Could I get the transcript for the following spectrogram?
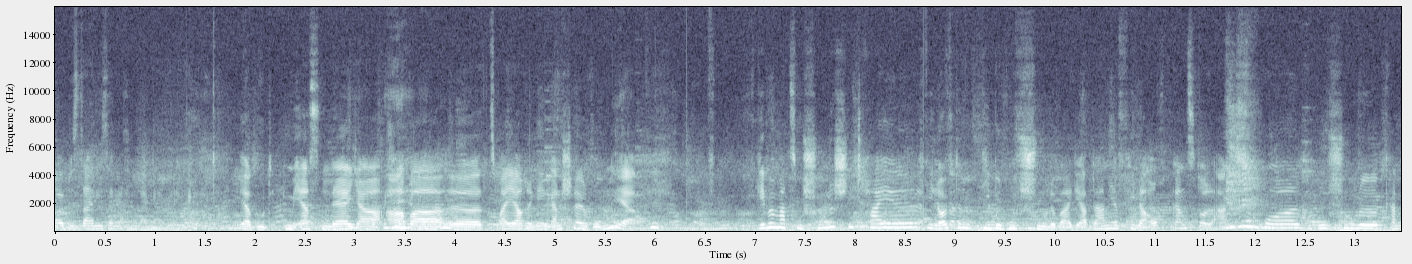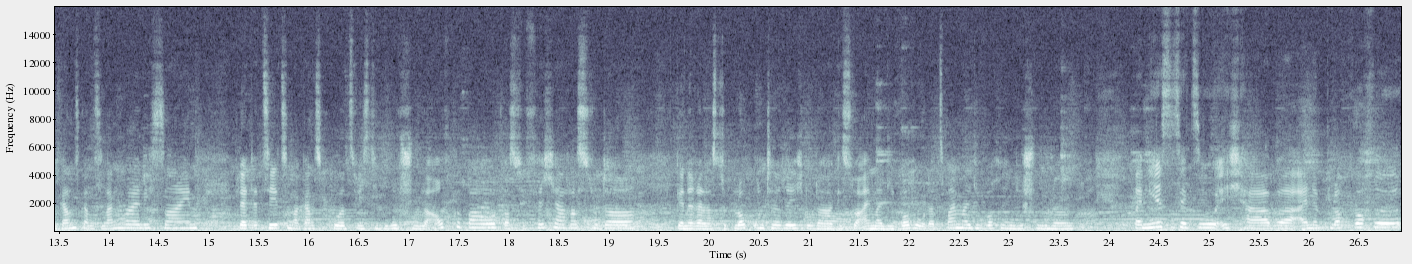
aber bis dahin ist ja noch ein langer Weg. Ja gut, im ersten Lehrjahr, aber äh, zwei Jahre gehen ganz schnell rum. Ja. Gehen wir mal zum schulischen Teil. Wie läuft denn die Berufsschule bei dir? Da haben ja viele auch ganz doll Angst vor. Berufsschule kann ganz, ganz langweilig sein. Vielleicht erzählst du mal ganz kurz, wie ist die Berufsschule aufgebaut? Was für Fächer hast du da? Generell hast du Blockunterricht oder gehst du einmal die Woche oder zweimal die Woche in die Schule? Bei mir ist es jetzt so, ich habe eine Blockwoche,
